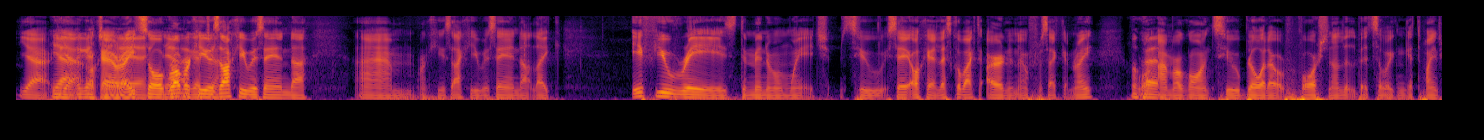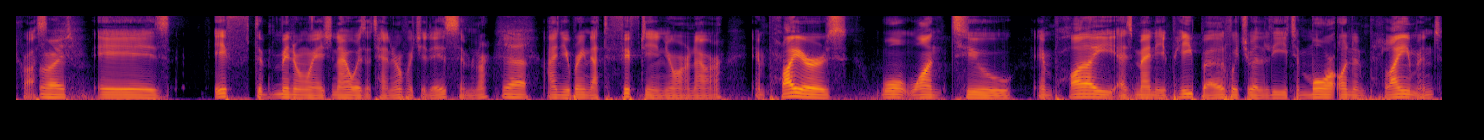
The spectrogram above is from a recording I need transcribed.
yeah, Yeah, yeah. Okay, you, right. yeah, so Robert get you. Kiyosaki was saying that, um, or Kiyosaki was saying that like, if you raise the minimum wage to say, okay, let's go back to Ireland now for a second, right? Okay. Well, and we're going to blow it out of proportion a little bit so we can get the point across. right. Is if the minimum wage now is a tenner, which it is similar, Yeah. and you bring that to 15 euro an hour, employers won't want to employ as many people, which will lead to more unemployment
